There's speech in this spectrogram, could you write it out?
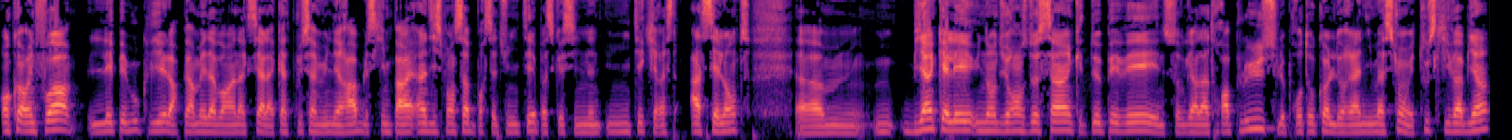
encore une fois, l'épée bouclier leur permet d'avoir un accès à la 4 plus invulnérable, ce qui me paraît indispensable pour cette unité parce que c'est une, unité qui reste assez lente. Euh, bien qu'elle ait une endurance de 5, 2 PV et une sauvegarde à 3 plus, le protocole de réanimation et tout ce qui va bien,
